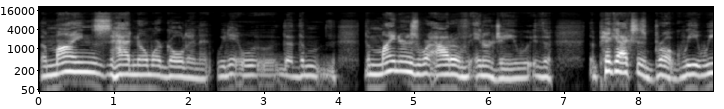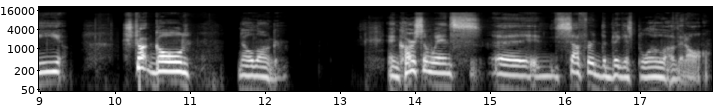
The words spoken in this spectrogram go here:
the mines had no more gold in it. We didn't. The the the miners were out of energy. The the pickaxes broke. We we struck gold no longer. And Carson Wentz uh, suffered the biggest blow of it all.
